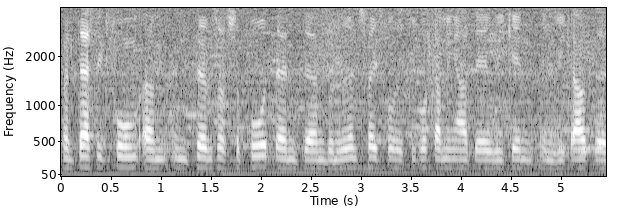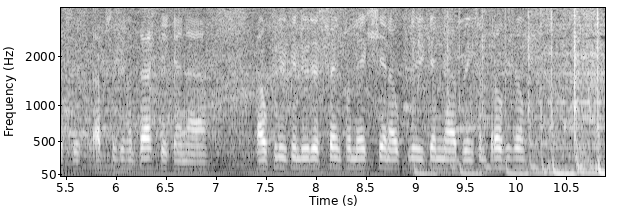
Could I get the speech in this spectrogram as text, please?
fantastic form um, in terms of support and um, the Newlands faithful the people coming out there week in and week out. This is absolutely fantastic, and uh, hopefully we can do the same for next year, and hopefully we can uh, bring some trophies home.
